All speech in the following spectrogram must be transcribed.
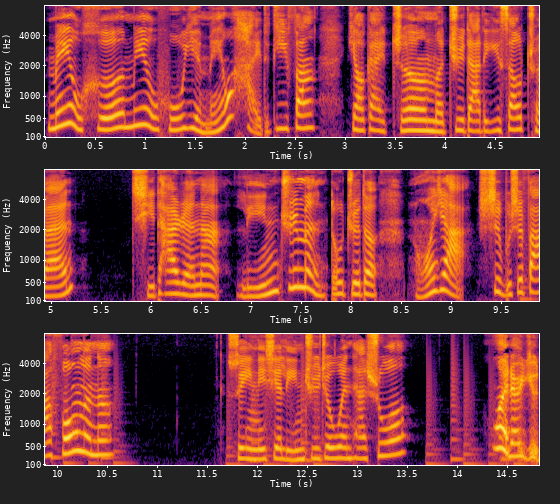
没有河、没有湖、也没有海的地方，要盖这么巨大的一艘船，其他人呐，邻居们都觉得挪亚是不是发疯了呢 所以那些邻居就问他说：“What are you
